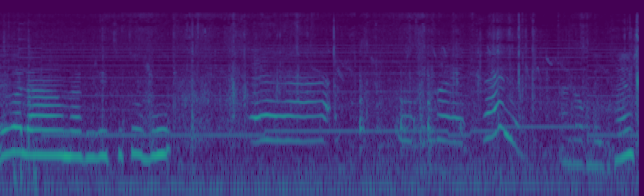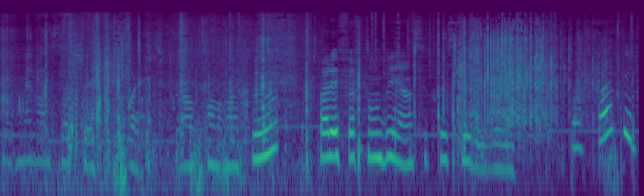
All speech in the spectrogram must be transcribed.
Et voilà, on est arrivé tout au bout. Alors les graines, je les remets dans le sachet. Ouais, super. va en prendre un peu. Pas les faire tomber, hein, c'est précieux les graines. Pourquoi c'est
